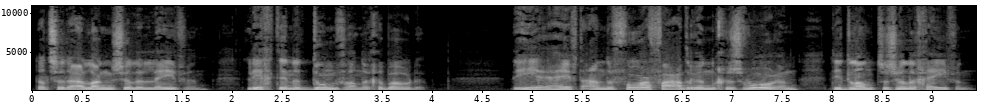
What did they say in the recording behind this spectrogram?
dat ze daar lang zullen leven, ligt in het doen van de geboden. De Heer heeft aan de voorvaderen gezworen dit land te zullen geven,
